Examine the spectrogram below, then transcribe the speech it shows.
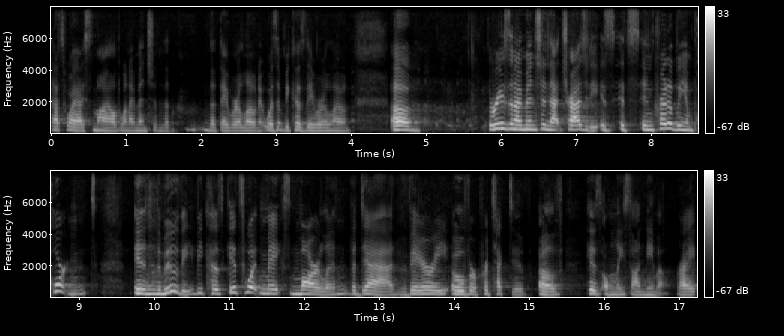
that's why I smiled when I mentioned that, that they were alone. It wasn't because they were alone. Um, the reason I mentioned that tragedy is it's incredibly important in the movie because it's what makes Marlin, the dad, very overprotective of his only son, Nemo, right?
